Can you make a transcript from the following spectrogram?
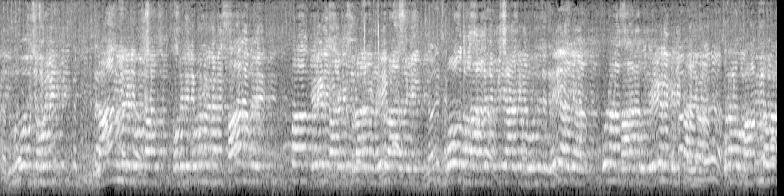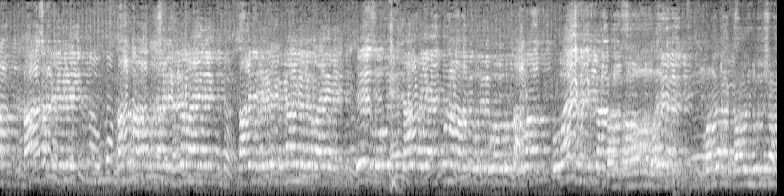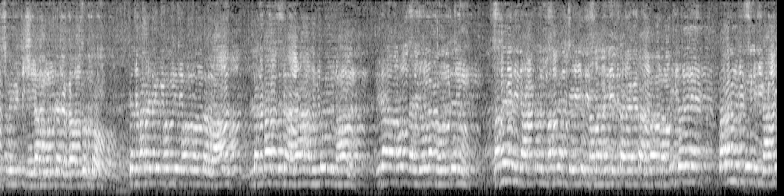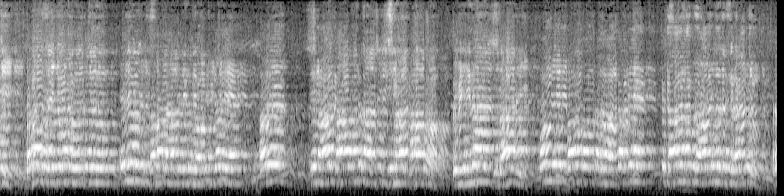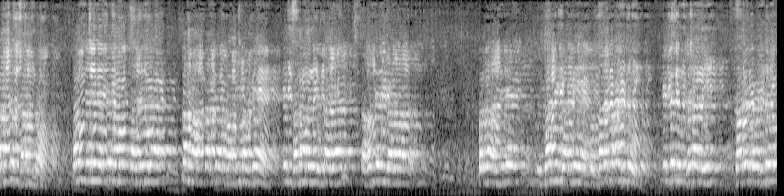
ਕੋਚ ਹੋਏ ਲਾਜ਼ਮੀ ਦੇ ਦੋ ਸ਼ਬਦ ਉਹਦੇ ਲਈ ਬੋਲਣ ਦਾ ਸਾਰਾ ਮੇਰੇ ਪਾ ਜਿਹੜੇ ਸਾਡੇ ਸੁਰਾਜ ਨਹੀਂ ਆ ਸਕੇ ਬਹੁਤ ਮਸਾਲੇ ਦੇ ਪਿਛਾਣ ਦੇ ਬੋਲ ਤੇ ਨਹੀਂ ਆ ਗਿਆ ਉਹਨਾਂ ਦਾ ਸਾਰਾ ਕੁਝ ਜਿਹੜਾ ਕਿ ਨਿਕਾਲਿਆ ਉਹਨਾਂ ਨੂੰ ਮਾਫੀ ਦਵਾ ਖਾਸ ਕਰਕੇ ਜਿਹੜੇ ਸਰਦਾਰ ਸਾਡੇ ਲਗਵਾਏ ਨੇ ਸਾਡੇ ਜਿਹੜੇ ਪਿੰਡਾਂ ਦੇ ਲਗਵਾਏ ਨੇ ਇਹ ਸੋਚ ਜਾਣ ਹੋਇਆ ਉਹਨਾਂ ਦਾ ਵੀ ਉਹਦੇ ਲਈ ਬਹੁਤ ਧੰਨਵਾਦ। ਵਾਹਿਗੁਰੂ ਜੀ ਕਾ ਖਾਲਸਾ ਵਾਹਿਗੁਰੂ ਮਾਝਾ ਕਿਸਾਨ ਮਜ਼ਦੂਰ ਸੰਘਰਸ਼ ਕਮੇਟੀ ਸ਼ੀਲਾ ਮੋਰਚਾ ਗਾਂਧੋ ਤੋਂ ਜਥੇਬੰਦੀ ਪਹੁੰਚੇ ਬਹੁਤ ਧੰਨਵਾਦ ਲੱਖਾਂ ਸਿਧਾਣਾ ਵਿੰਦੂ ਜਮਾਨ ਵੀਰਾ ਬਹੁਤ ਸਹਿਯੋਗਕ ਮੋਰਚੇ ਨੂੰ ਸਮੇਂ ਦੀ ਡਾਕਟਰ ਨੂੰ ਸਭ ਨੇ ਸਹੀ ਤੇ ਸਮਾਂ ਨੇ ਦਿੱਤਾ ਗਿਆ ਧੰਨਵਾਦ ਬਾਬੀ ਜੀ ਨੇ ਪਰਮਜੀਤ ਸਿੰਘ ਜੀ ਗਾਜੀ ਸਹਿਯੋਗ ਮੋਰਚੇ ਨੂੰ, ਇਹਨਾਂ ਦੇ ਸਮਾਂ ਨਾਲ ਦੇ ਬਾਬੀ ਜੀ ਨੇ ਔਰ ਸਿਮਾਰ ਖਾਪ ਅੰਤਰਰਾਸ਼ਟਰੀ ਸਿਮਾਰ ਖਾਪ। ਬਿਜਨਾ ਸੁਨਾਰ ਜੀ ਪਹੁੰਚੇ ਨੇ ਬਹੁਤ ਬਹੁਤ ਧੰਨਵਾਦ ਕਰਦੇ ਹਾਂ ਕਿਸਾਨਾਂ ਨੂੰ ਰਾਜਿੰਦਰ ਸਿੰਘ ਰਾਜੂ ਰਾਜਸਥਾਨ ਤੋਂ। ਪਹੁੰਚੇ ਨੇ ਤੇ ਬਹੁਤ ਸਹਿਯੋਗ ਹੈ, ਧੰਨਵਾਦ ਕਰਦੇ ਹਾਂ, ਮਾਫੀ ਮੰਗਦੇ ਹਾਂ, ਕਿ ਸਨਮਾਨ ਨਹੀਂ ਦਿੱਤਾ ਗਿਆ। ਤਾਂ ਹਮਦੇ ਦੀ ਗੱਲਬਾਤ ਪ੍ਰਧਾਨ ਜੀ ਨੇ ਸਾਡੀ ਕਰਨੀ ਹੈ, ਉਹ ਸਾਰੇ ਬੈਠ ਜਾਓ ਕਿਸੇ ਨੂੰ ਖੜਾ ਨਹੀਂ, ਸਾਰੇ ਬੈਠ ਜਾਓ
